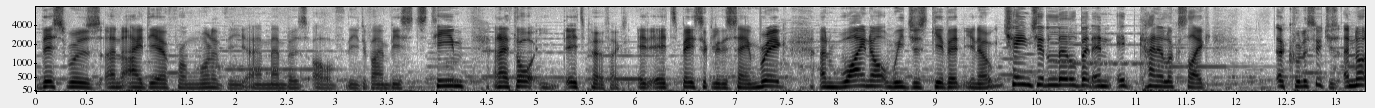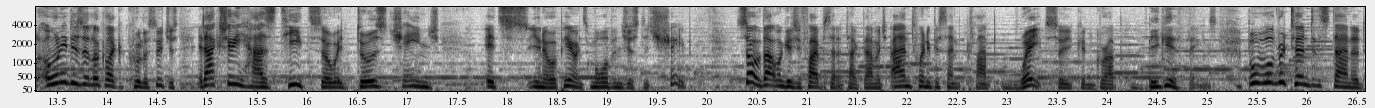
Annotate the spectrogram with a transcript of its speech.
This was an idea from one of the uh, members of the Divine Beasts team, and I thought it's perfect. It, it's basically the same rig, and why not we just give it, you know, change it a little bit, and it kind of looks like a Koolasuchus. And not only does it look like a Koolasuchus, it actually has teeth, so it does change its, you know, appearance more than just its shape. So that one gives you 5% attack damage and 20% clamp weight, so you can grab bigger things. But we'll return to the standard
